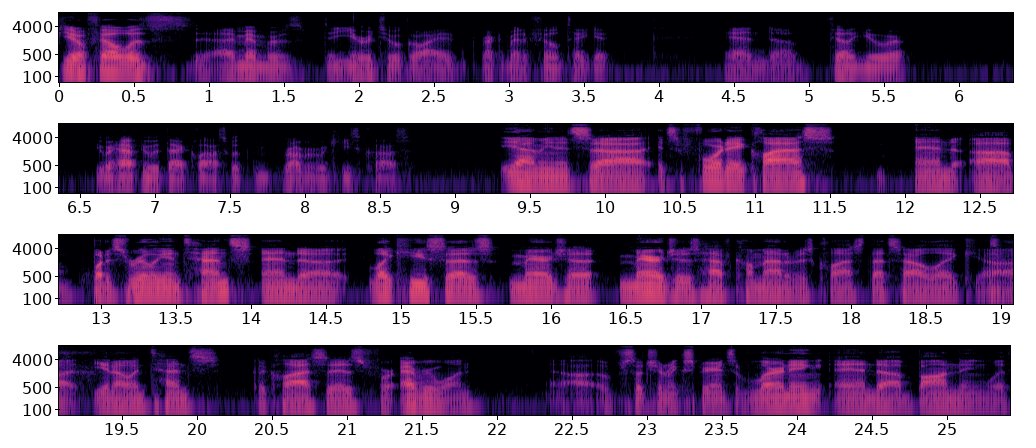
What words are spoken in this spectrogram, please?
you know, Phil was, I remember it was a year or two ago, I recommended Phil take it. And um, Phil, you were you were happy with that class, with Robert McKee's class. Yeah, I mean it's uh it's a four day class, and uh but it's really intense and uh like he says, marriage uh, marriages have come out of his class. That's how like uh you know intense the class is for everyone. Uh, of such an experience of learning and uh, bonding with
